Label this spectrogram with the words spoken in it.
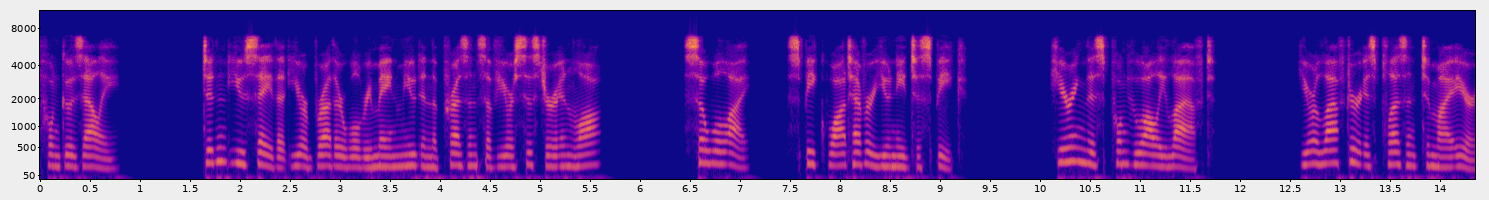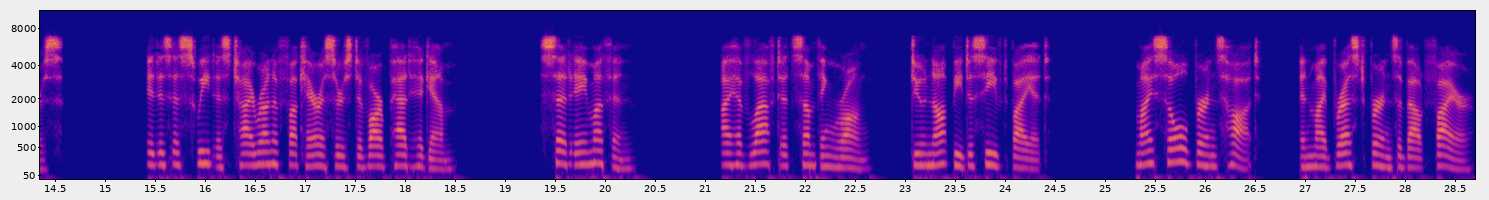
Poonguzhali. Didn't you say that your brother will remain mute in the presence of your sister-in-law? So will I, speak whatever you need to speak. Hearing this Poonguzhali laughed. Your laughter is pleasant to my ears. It is as sweet as Tirunavukkarasar's Devar Padhigam. Said Amuthan. I have laughed at something wrong, do not be deceived by it. My soul burns hot, and my breast burns about fire.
